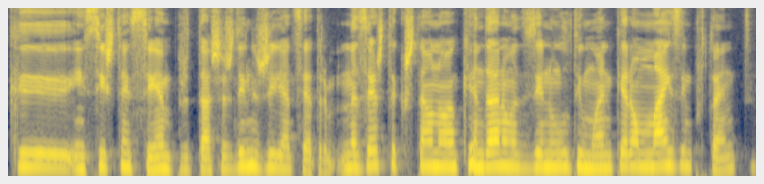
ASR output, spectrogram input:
que insistem sempre, taxas de energia, etc. Mas esta questão não é o que andaram a dizer no último ano, que era o mais importante.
